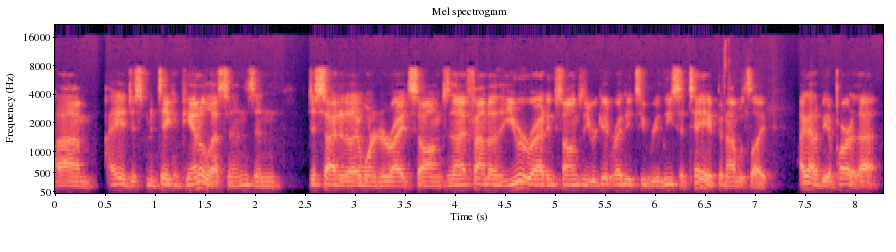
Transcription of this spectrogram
Um, I had just been taking piano lessons and decided I wanted to write songs, and I found out that you were writing songs and you were getting ready to release a tape, and I was like, I got to be a part of that.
